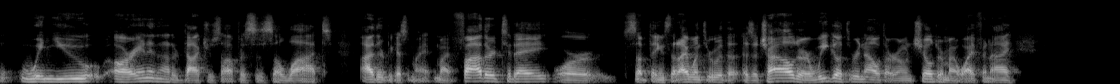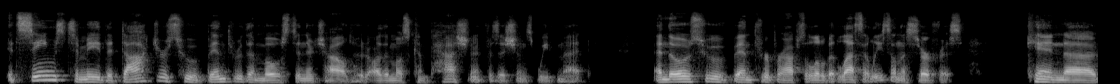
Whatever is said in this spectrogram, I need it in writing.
when you are in and out of doctor's offices a lot, either because of my, my father today or some things that I went through with a, as a child, or we go through now with our own children, my wife and I, it seems to me the doctors who have been through the most in their childhood are the most compassionate physicians we've met. And those who have been through perhaps a little bit less, at least on the surface, can uh,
